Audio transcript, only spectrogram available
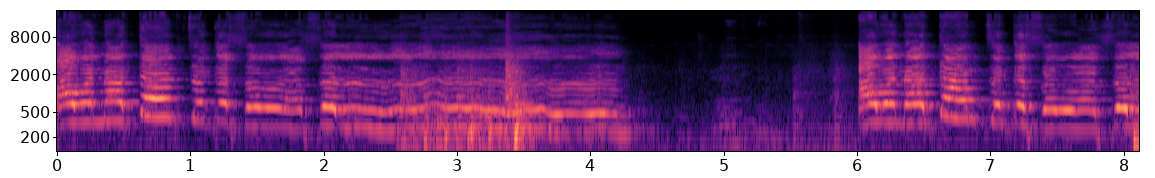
अवनात आमचं कसं असल? सवासल.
